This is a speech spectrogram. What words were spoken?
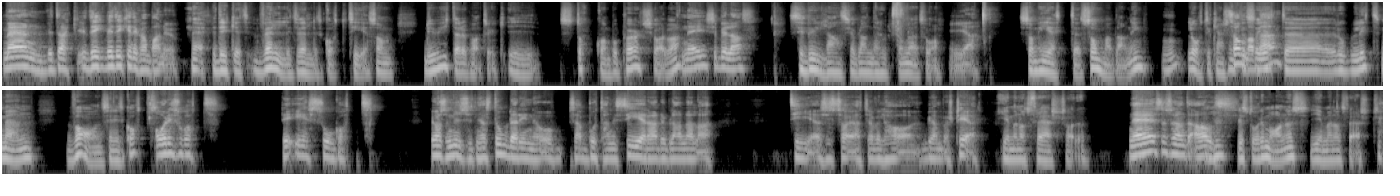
Men vi, drack, vi, drick, vi dricker inte champagne nu. Nej, vi dricker ett väldigt, väldigt gott te som du hittade Patrik i Stockholm på Perch var det va? Nej, Sibyllans. Sibyllans, jag blandar ihop de där två. Ja. Som heter Sommarblandning. Mm. Låter kanske inte så jätteroligt men vansinnigt gott. Åh, det är så gott. Det är så gott. Det var så mysigt när jag stod där inne och så botaniserade bland alla teer. Så sa jag att jag vill ha björnbörste. Ge mig något fräscht sa du. Nej, så sa jag inte alls. Det står i manus, ge mig något fräscht.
